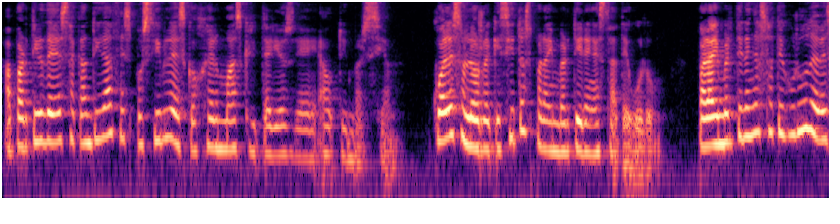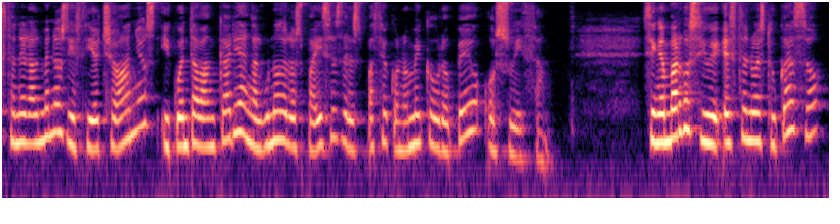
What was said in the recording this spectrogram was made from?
A partir de esa cantidad es posible escoger más criterios de autoinversión. ¿Cuáles son los requisitos para invertir en Stateguru? Para invertir en Stateguru debes tener al menos 18 años y cuenta bancaria en alguno de los países del espacio económico europeo o Suiza. Sin embargo, si este no es tu caso,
